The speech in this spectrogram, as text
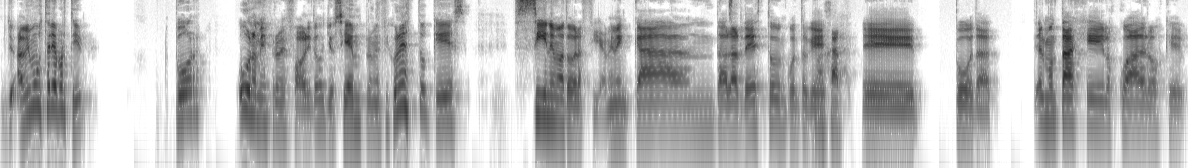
yo- a mí me gustaría partir por uno de mis premios favoritos. Yo siempre me fijo en esto, que es cinematografía. A mí me encanta hablar de esto. Encuentro que eh, puta, el montaje, los cuadros que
